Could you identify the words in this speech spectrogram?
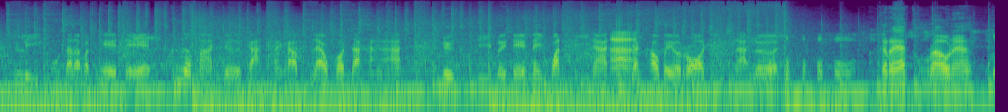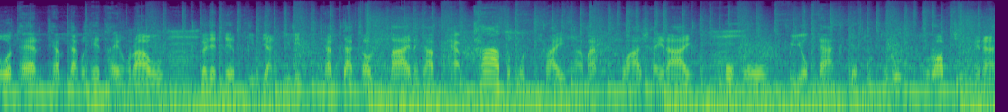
มป์ลีกของแต่ละประเทศเจ๊เพื่อมาเจอกันนะครับ แล้วก็จะหา 1 ทีมเลยเจ๊ในวันนี้นะ ที่อ่า จะเข้าไปรอชิงชนะเลิศ โอ้โหแกรดของเรานะ ตัวแทนแชมป์จากประเทศไทยของเรา อืม ก็จะเจอทีมอย่างอีลิทแชมป์จากเกาหลีใต้นะครับ ครับถ้าสมมุติใครสามารถคว้าชัยได้ อืม โอ้โห มีโอกาสที่จะสุดทะลุถึงรอบชิงเลยนะ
